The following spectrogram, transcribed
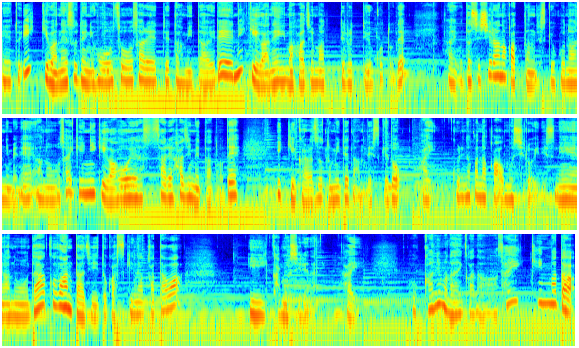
えーと、1期はねすでに放送されてたみたいで2期がね今始まってるっていうことで、はい、私知らなかったんですけどこのアニメね。あの最近2期が放映され始めたので1期からずっと見てたんですけど、はい、これなかなか面白いですね。あのダークファンタジーとか好きな方はいいかもしれない、はい、他にもないかな？最近また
